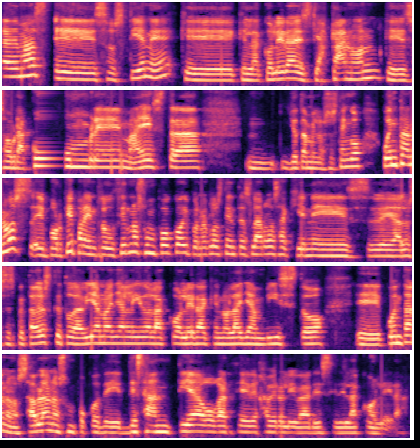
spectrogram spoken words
además eh, sostiene que, la cólera es ya canon, que es obra cumbre, maestra. Mm, yo también lo sostengo. Cuéntanos eh, por qué, para introducirnos un poco y poner los dientes largos a quienes, eh, a los espectadores que todavía no hayan leído la cólera, que no la hayan visto. cuéntanos, háblanos un poco de, de Santiago García y de Javier Olivares y de la cólera.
